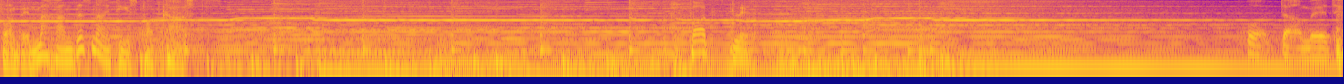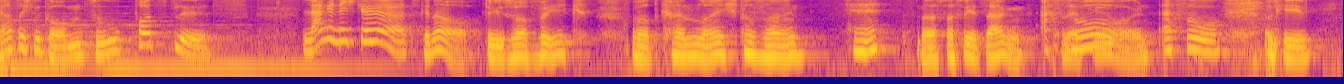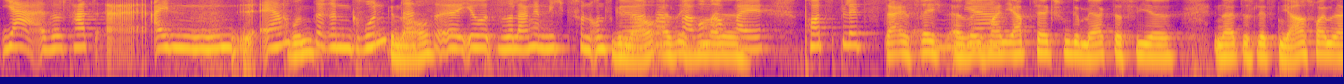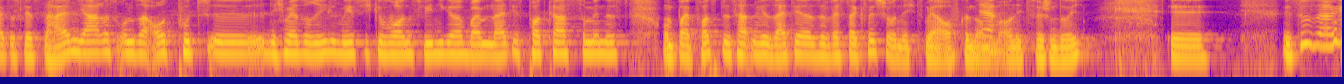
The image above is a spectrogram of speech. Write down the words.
Von den Machern des 90s Podcasts. Podsblitz. Und damit herzlich willkommen zu Potsblitz. Lange nicht gehört. Genau. Dieser Weg wird kein leichter sein. Hä? Na, das, was wir jetzt sagen. Ach oder erzählen so. wollen. Ach so. Okay. Ja, also es hat äh, einen ernsteren Grund, Genau. dass äh, ihr so lange nichts von uns Genau, gehört habt. also Warum meine- auch bei Potsblitz. Da ist recht. Also Ja. ich meine, ihr habt ja schon gemerkt, dass wir innerhalb des letzten Jahres, vor allem innerhalb des letzten halben Jahres, unser Output äh, nicht mehr so regelmäßig geworden ist, weniger beim 90s Podcast zumindest. Und bei Potsblitz hatten wir seit der Silvester Quiz schon nichts mehr aufgenommen, Ja. auch nicht zwischendurch. Äh, willst du sagen?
